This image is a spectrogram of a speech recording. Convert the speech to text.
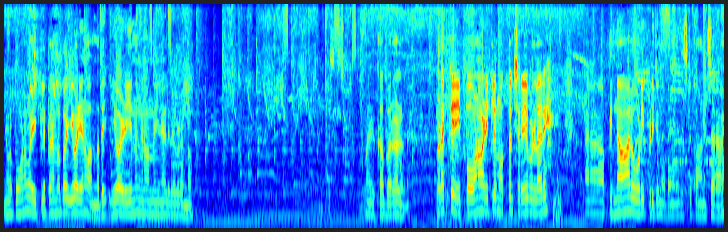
നമ്മൾ പോണ വഴിക്കിൽ ഇപ്പോൾ നമ്മളിപ്പോൾ ഈ വഴിയാണ് വന്നത്. ഈ വഴിയിൽ നിന്ന് ഇങ്ങനെ വന്നു കഴിഞ്ഞാൽ ഇത് എവിടെ ഉണ്ടാവും കബറുകളുണ്ട്. ഇവിടൊക്കെ ഈ പോണ വഴിക്കിൽ മൊത്തം ചെറിയ പിള്ളേർ പിന്നാലെ ഓടി പിടിക്കുന്നുണ്ട്. ഞാൻ ജസ്റ്റ് കാണിച്ചു തരാവേ.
